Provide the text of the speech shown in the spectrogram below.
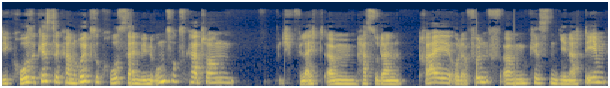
Die große Kiste kann ruhig so groß sein wie ein Umzugskarton. Vielleicht ähm, hast du dann drei oder fünf ähm, Kisten, je nachdem,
